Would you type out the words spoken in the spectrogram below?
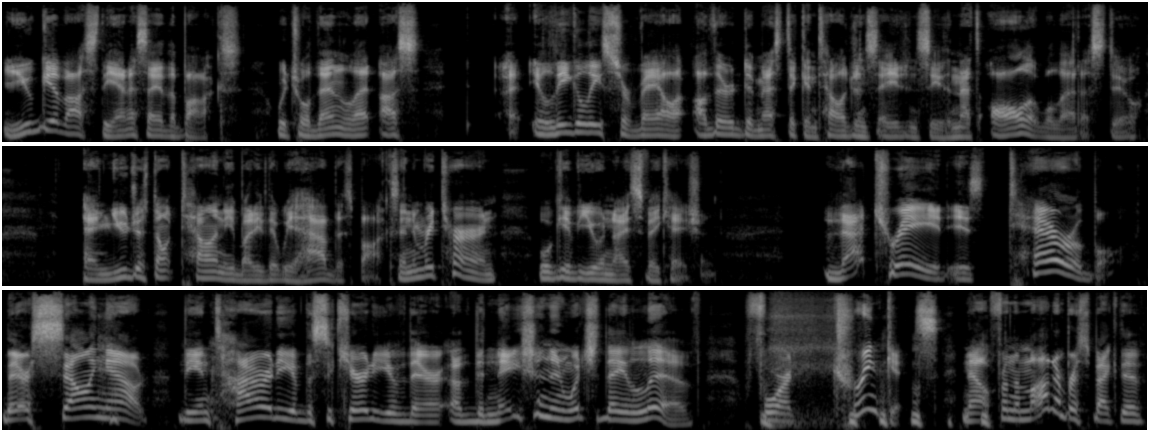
you give us the NSA the box, which will then let us uh, illegally surveil other domestic intelligence agencies, and that's all it will let us do. And you just don't tell anybody that we have this box, and in return, we'll give you a nice vacation. That trade is terrible. They are selling out the entirety of the security of their of the nation in which they live for trinkets. Now, from the modern perspective,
